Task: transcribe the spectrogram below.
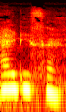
Addison.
